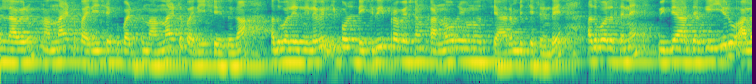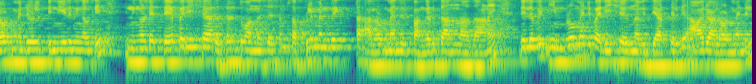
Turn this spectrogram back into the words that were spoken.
എല്ലാവരും നന്നായിട്ട് പരീക്ഷയ്ക്ക് പഠിച്ച് നന്നായിട്ട് പരീക്ഷ എഴുതുക. അതുപോലെ നിലവിൽ ഇപ്പോൾ ഡിഗ്രി പ്രവേശനം കണ്ണൂർ യൂണിവേഴ്സിറ്റി ആരംഭിച്ചിട്ടുണ്ട്. അതുപോലെ തന്നെ വിദ്യാർത്ഥികൾക്ക് ഈ ഒരു അലോട്ട്മെന്റുകൾ പിന്നീട് നിങ്ങൾക്ക് നിങ്ങളുടെ സേ പരീക്ഷ റിസൾട്ട് വന്ന ശേഷം സപ്ലിമെന്ററി അലോട്ട്മെന്റിൽ പങ്കെടുക്കാവുന്നതാണ്. നിലവിൽ ഇമ്പ്രൂവ്മെന്റ് പരീക്ഷ എഴുതുന്ന വിദ്യാർത്ഥികൾക്ക് ആ ഒരു അലോട്ട്മെന്റിൽ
